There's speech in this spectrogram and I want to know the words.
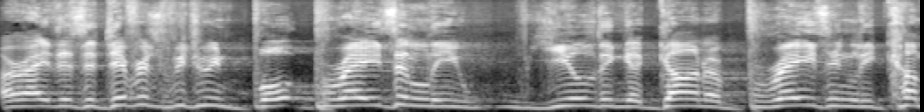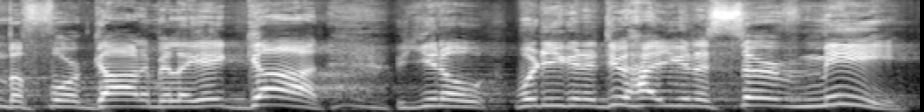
All right, there's a difference between brazenly yielding a gun or brazenly come before God and be like, hey, God, you know, what are you to do? How are you to serve me?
